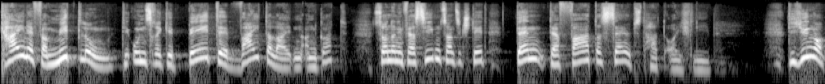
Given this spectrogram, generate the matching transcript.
keine Vermittlung, die unsere Gebete weiterleiten an Gott, sondern im Vers 27 steht, denn der Vater selbst hat euch lieb. Die Jünger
